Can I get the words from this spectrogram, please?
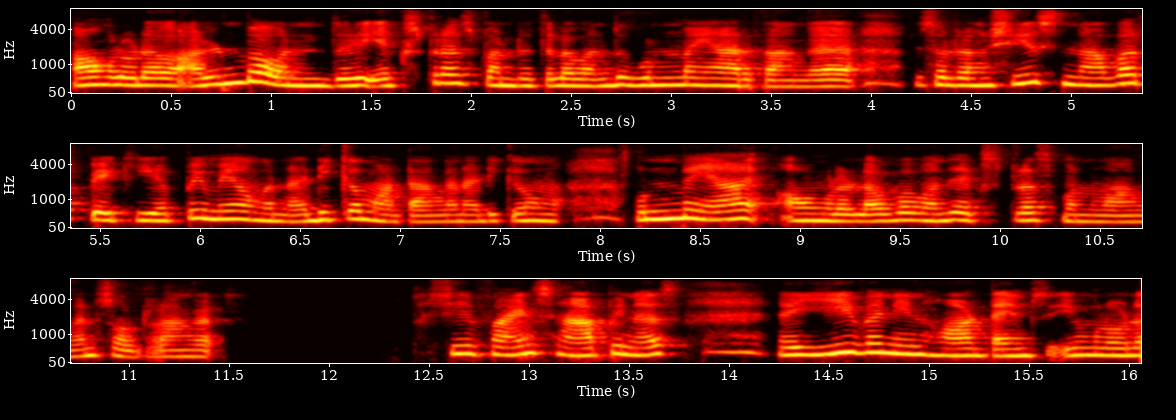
அவங்களோட அன்பை வந்து எக்ஸ்பிரஸ் பண்ணுறதுல வந்து உண்மையாக இருக்காங்க. சொல்றாங்க. ஷீஸ் நவர் ஃபேக் எப்பயுமே அவங்க நடிக்க மாட்டாங்க. நடிக்கவும் உண்மையாக அவங்களோட லவ்வை வந்து எக்ஸ்பிரஸ் பண்ணுவாங்கன்னு சொல்கிறாங்க she finds happiness even in hard times இவங்களோட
